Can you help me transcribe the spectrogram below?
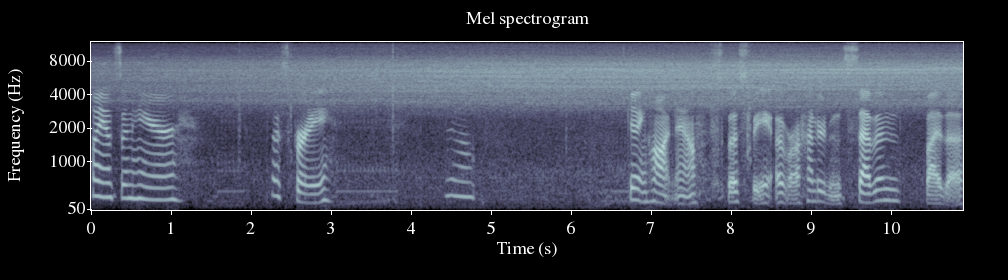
plants in here. Looks pretty. Yeah. Getting hot now. It's supposed to be over 107 by the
